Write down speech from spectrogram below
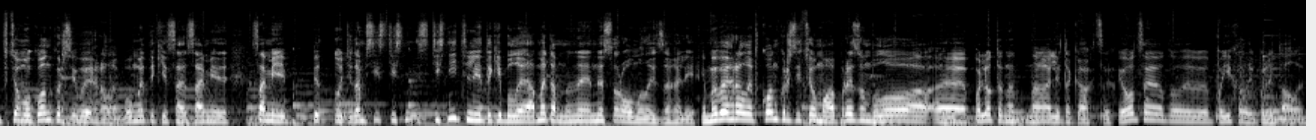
в цьому конкурсі виграли. Бо ми такі самі, самі піднуті. Там всі стісні, стіснітельні такі були, а ми там не, не соромились взагалі. І ми виграли в конкурсі цьому, а призом було е, польоти на, на літаках цих. І оце е, поїхали і політали.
